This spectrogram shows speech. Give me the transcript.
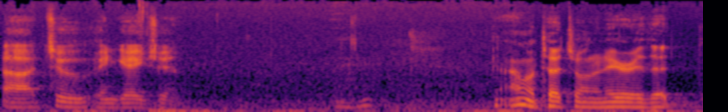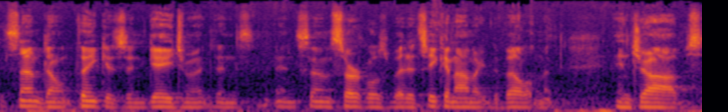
uh, to engage in. I'm going to touch on an area that some don't think is engagement in, in some circles, but it's economic development and jobs.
